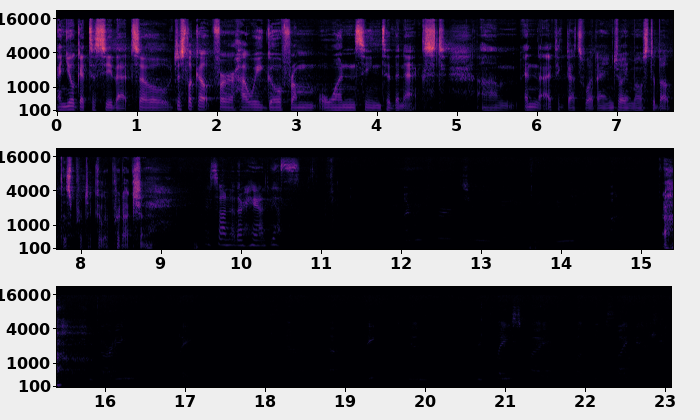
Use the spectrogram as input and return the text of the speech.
and you'll get to see that. So just look out for how we go from one scene to the next, um, and I think that's what I enjoy most about this particular production. I saw another hand. Yes. Uh-huh. regarding the lake. It says that the lake has been replaced by what looks like a huge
